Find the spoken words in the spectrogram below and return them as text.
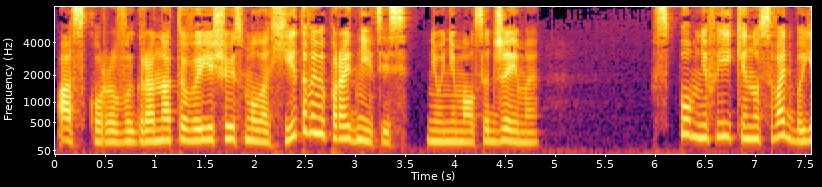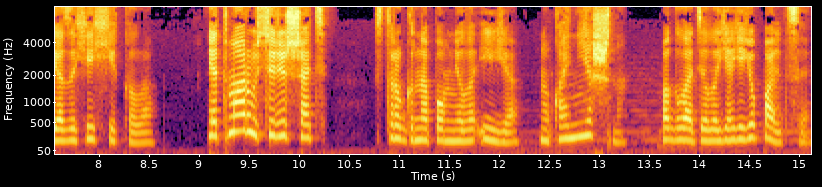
А скоро вы, гранатовые, еще и с малахитовыми породнитесь, не унимался Джейме. Вспомнив Икину свадьбу, я захихикала. «Это Марусе решать», — строго напомнила Ия. «Ну, конечно», — погладила я ее пальцы.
